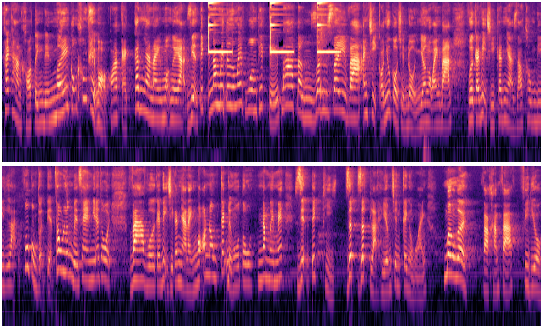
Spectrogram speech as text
Khách hàng khó tính đến mấy cũng không thể bỏ qua cái căn nhà này mọi người ạ. À. Diện tích 54 m vuông thiết kế 3 tầng dân xây và anh chị có nhu cầu chuyển đổi nhờ Ngọc Anh bán với cái vị trí căn nhà giao thông đi lại vô cùng thuận tiện, sau lưng bến xe nghĩa thôi. Và với cái vị trí căn nhà này ngõ nông cách đường ô tô 50 m, diện tích thì rất rất là hiếm trên kênh của Ngọc anh. Mời mọi người vào khám phá video.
